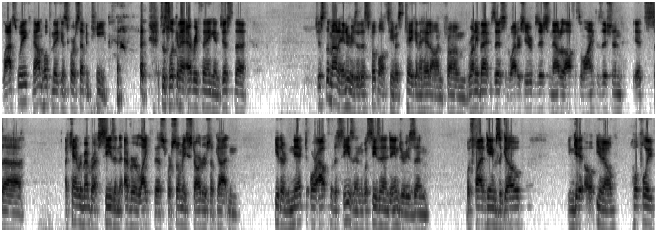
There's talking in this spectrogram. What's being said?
last week. Now I'm hoping they can score 17. just looking at everything and just the just the amount of injuries that this football team has taken a hit on from running back position, wide receiver position, now to the offensive line position. It's uh, I can't remember a season ever like this where so many starters have gotten either nicked or out for the season with season-end injuries. And with five games to go, you can get you know hopefully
